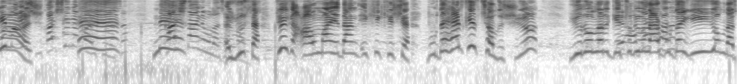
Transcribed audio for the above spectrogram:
bir maaş. Kaç tane He. maaş olacak? Ne? Kaç tane olacak? E, yüz maaş? tane. Diyor ki Almanya'dan iki kişi. Burada herkes çalışıyor. Euroları getiriyorlar E, burada çalış- yiyorlar,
